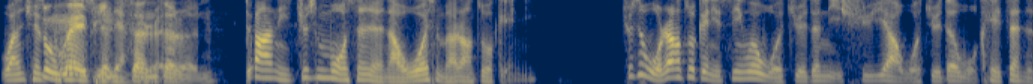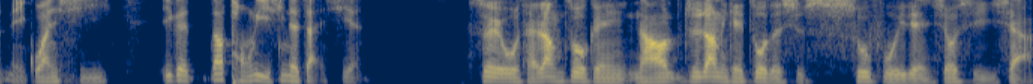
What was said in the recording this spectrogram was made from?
完全不素昧平生的人，对啊，你就是陌生人啊，我为什么要让座给你？就是我让座给你，是因为我觉得你需要，我觉得我可以站着没关系，一个叫同理心的展现。所以我才让座给你，然后就让你可以坐着舒舒服一点，休息一下，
